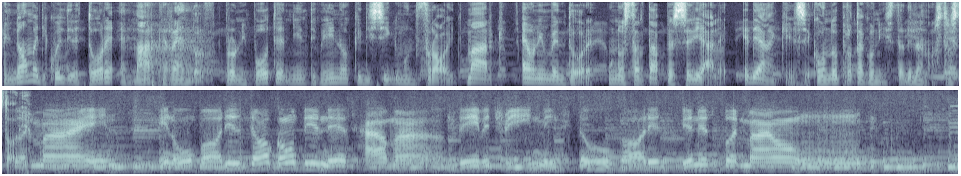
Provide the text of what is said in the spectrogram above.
Il nome di quel direttore è Mark Randolph, pronipote niente meno che di Sigmund Freud. Mark è un inventore, uno start-up seriale ed è anche il secondo protagonista della nostra storia. Nobody's business but my own.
